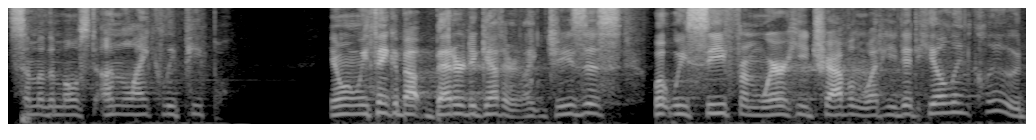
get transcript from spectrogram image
some of the most unlikely people. You know, when we think about better together, like Jesus, what we see from where he traveled and what he did, he'll include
